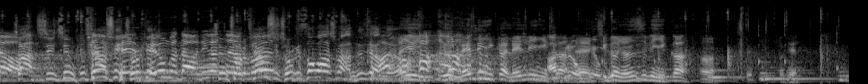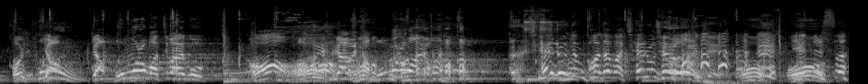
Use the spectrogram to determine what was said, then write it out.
저요. 자, 지금, 지금 자, 태형 씨 배- 저렇게. 배운 거 다 어디 갔죠, 지금 저 여러분? 태형 씨 저렇게 서브 하시면 안 되지 않나요? 아니, 이거 랠리니까, 랠리니까. 아, 그래, 오케이, 네, 오케이. 지금 연습이니까. 어. 오케이. 거의 야, 폼은. 야, 몸으로 맞지 말고. 어, 야, 왜 다 몸으로 맞아? 채로 좀 받아봐, 채로 좀. 채로 이제. 오, 오. 얘들 싸움.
